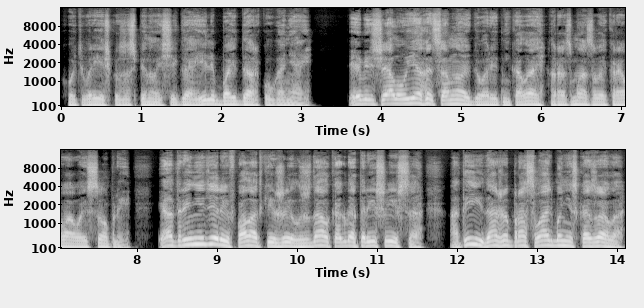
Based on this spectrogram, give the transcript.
Хоть в речку за спиной сигай или байдарку угоняй. «Ты обещал уехать со мной», — говорит Николай, размазывая кровавые сопли. «Я три недели в палатке жил, ждал, когда ты решишься, а ты даже про свадьбу не сказала».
